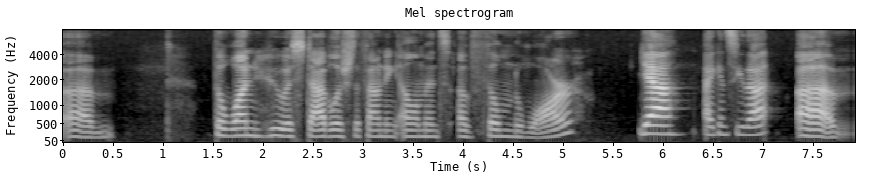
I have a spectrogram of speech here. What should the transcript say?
um, the one who established the founding elements of film noir. Yeah, I can see that. Um,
